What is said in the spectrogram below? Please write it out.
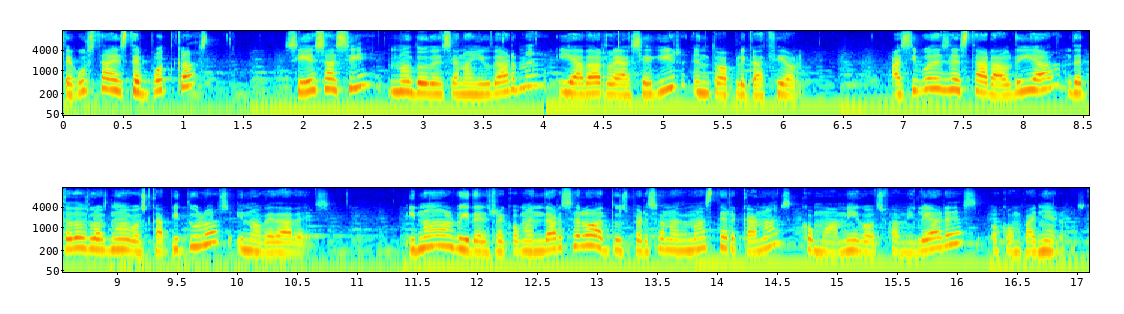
¿Te gusta este podcast? Si es así, no dudes en ayudarme y a darle a seguir en tu aplicación. Así puedes estar al día de todos los nuevos capítulos y novedades. Y no olvides recomendárselo a tus personas más cercanas como amigos, familiares o compañeros.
